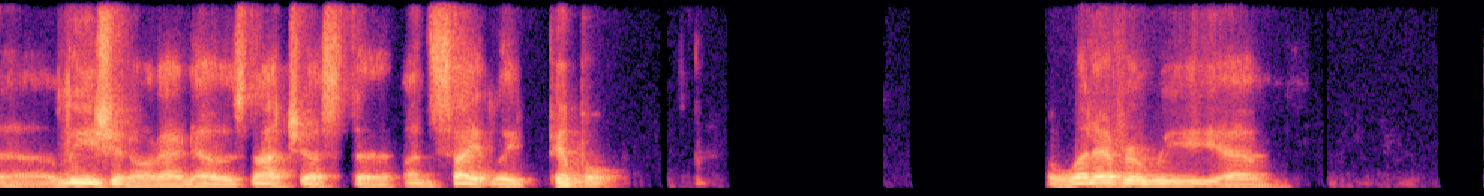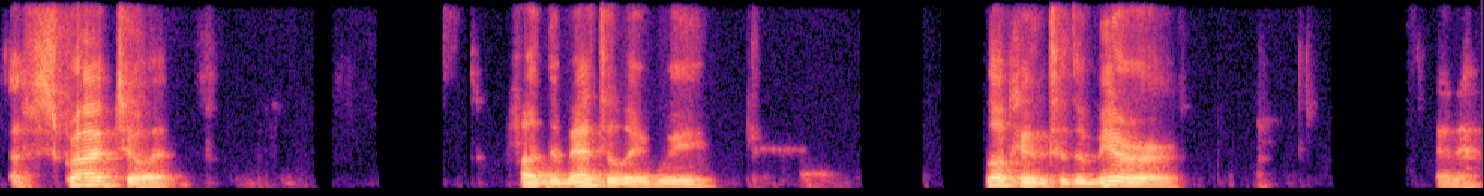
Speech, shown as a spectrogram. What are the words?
uh, lesion on our nose, not just an unsightly pimple. Whatever we um, ascribe to it, fundamentally, we look into the mirror and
